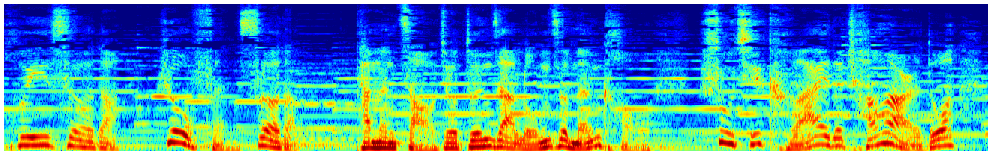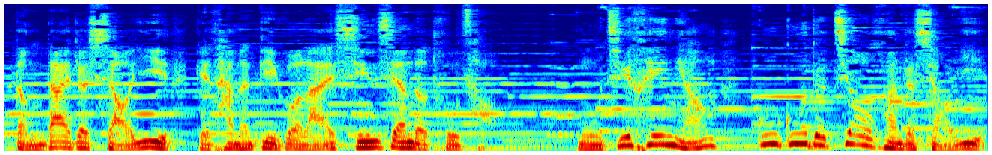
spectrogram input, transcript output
灰色的、肉粉色的。它们早就蹲在笼子门口，竖起可爱的长耳朵，等待着小易给它们递过来新鲜的兔草。母鸡黑娘咕咕地叫唤着小易，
